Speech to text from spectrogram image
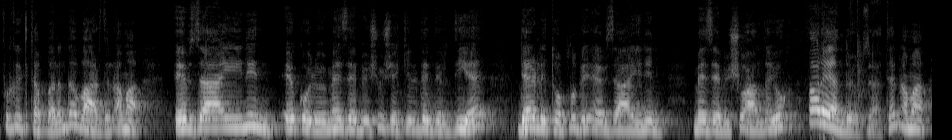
fıkıh kitaplarında vardır. Ama Evza'i'nin ekolü, mezhebi şu şekildedir diye derli toplu bir Evza'i'nin mezhebi şu anda yok. Arayan da yok zaten ama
